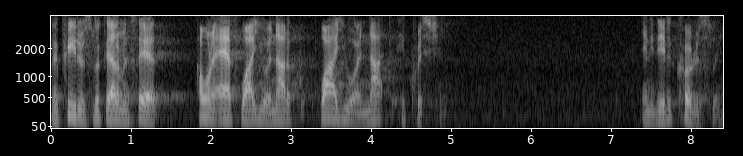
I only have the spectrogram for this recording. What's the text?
McPheeters looked at him and said, I want to ask why you are not a, why you are not a Christian. And he did it courteously.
